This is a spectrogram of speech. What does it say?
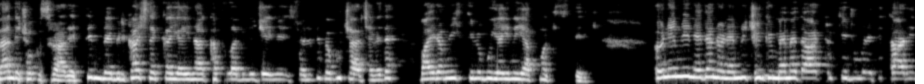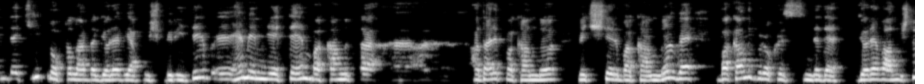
ben de çok ısrar ettim ve birkaç dakika yayına katılabileceğini söyledi ve bu çerçevede bayramın ilk günü bu yayını yapmak istedik. Önemli neden önemli? Çünkü Mehmet Ağar Türkiye Cumhuriyeti tarihinde kilit noktalarda görev yapmış biriydi. E, hem emniyette hem bakanlıkta e, Adalet Bakanlığı ve İçişleri Bakanlığı ve bakanlık bürokrasisinde de görev almıştı.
